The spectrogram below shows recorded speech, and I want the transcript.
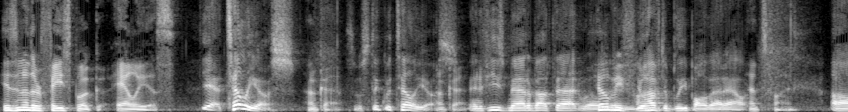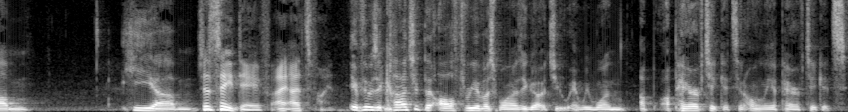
He has another Facebook alias. yeah, Telios. Okay, So we'll stick with Telios. Okay. And if he's mad about that, well, He'll be fine. you'll have to bleep all that out. that's fine. He, um, Just say Dave. I, that's fine. if there was a concert that all three of us wanted to go to, and we won a, a pair of tickets and only a pair of tickets,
